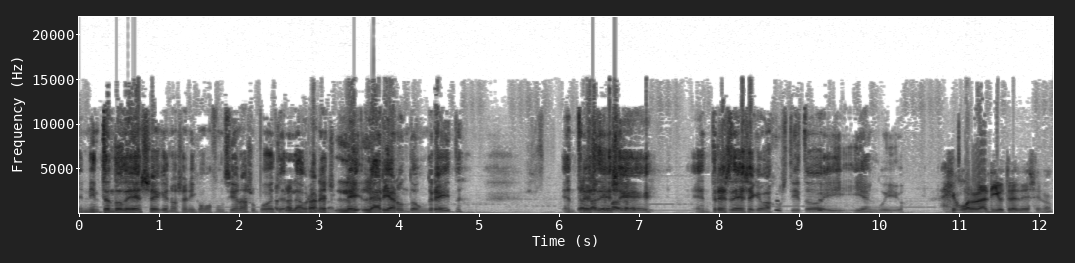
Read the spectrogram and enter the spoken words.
En Nintendo DS, que no sé ni cómo funciona, supongo que le, habrán hecho- le, le harían un downgrade. En Ya te hace más 3DS, en 3DS que va justito y, y en Wii U. Hay que jugarlo al New 3DS, ¿no?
